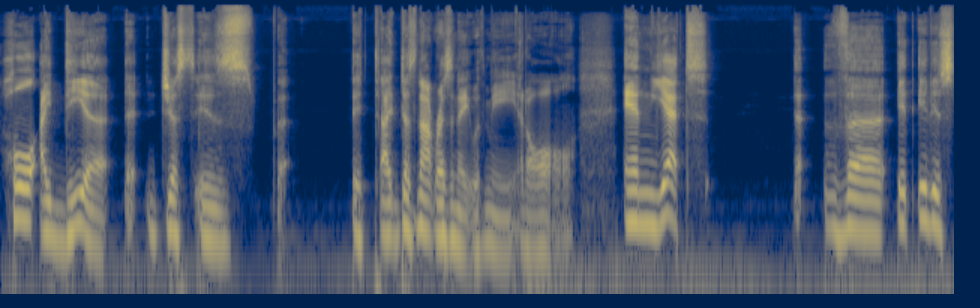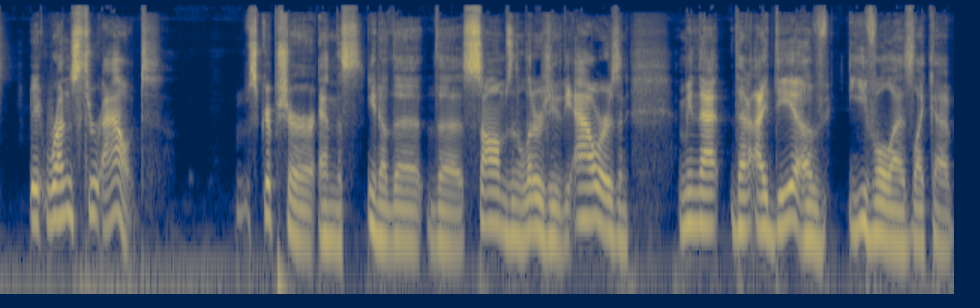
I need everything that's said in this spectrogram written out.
whole idea just is it, it does not resonate with me at all. And yet the it, it is it runs throughout scripture and the you know the the psalms and the liturgy of the hours. And i mean that that idea of evil as like a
